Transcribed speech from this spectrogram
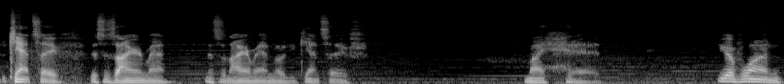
You can't save. This is Iron Man. This is an Iron Man mode. You can't save. My head. You have won.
